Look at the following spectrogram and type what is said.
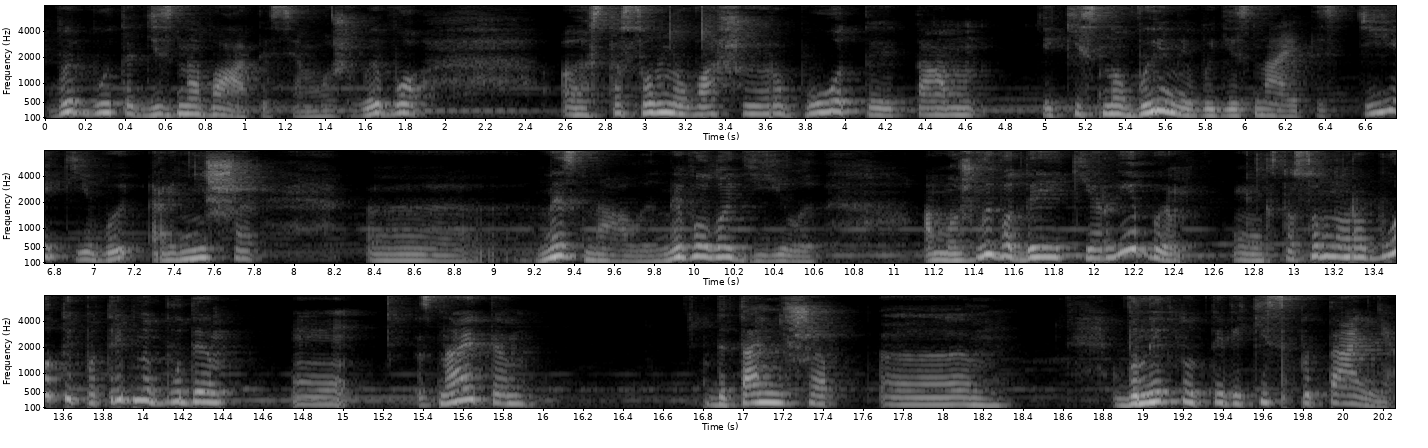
ви будете дізнаватися. Можливо, е, стосовно вашої роботи, там якісь новини ви дізнаєтесь, ті, які ви раніше е, не знали, не володіли. А можливо, деякі риби стосовно роботи потрібно буде, знаєте, детальніше е, вникнути в якісь питання.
